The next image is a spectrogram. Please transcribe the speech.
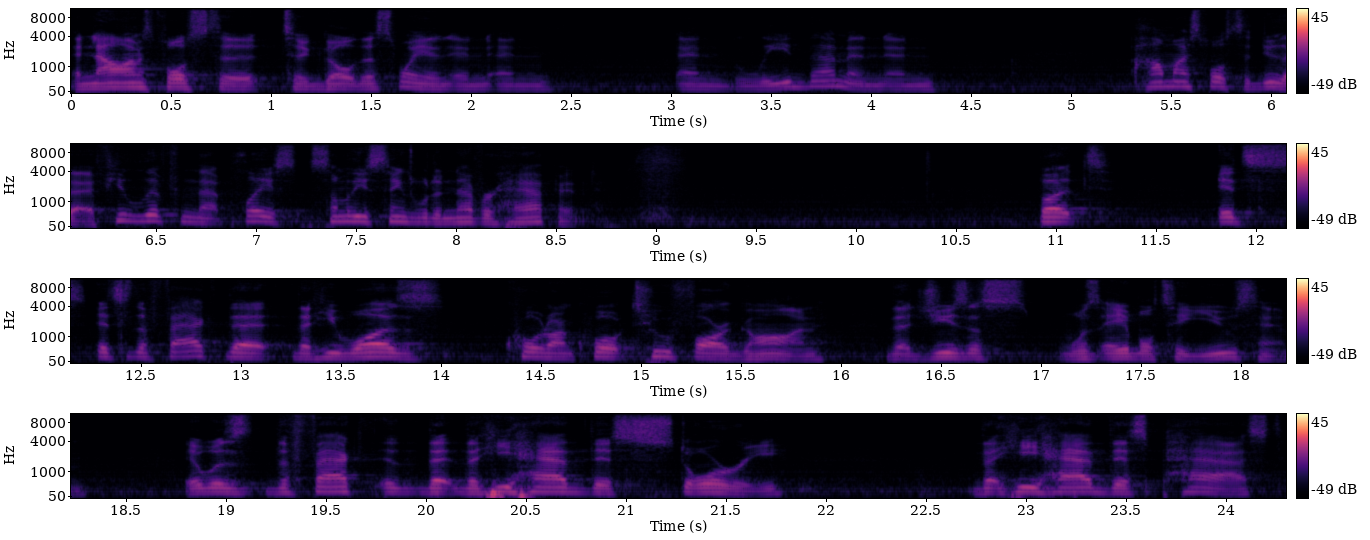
and now I'm supposed to, to go this way and, and, and, and lead them and, and how am I supposed to do that? If he lived from that place, some of these things would have never happened. But it's, it's the fact that, that he was, quote unquote, too far gone that Jesus was able to use him. It was the fact that, that he had this story, that he had this past,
